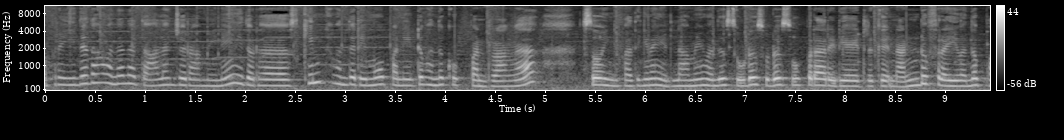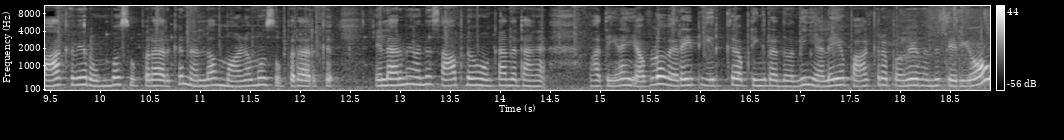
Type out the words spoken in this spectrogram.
அப்புறம் இதுதான் வந்து அந்த தாளஞ்சுரா மீன். இதோட ஸ்கின் வந்து ரிமூவ் பண்ணிவிட்டு வந்து குக் பண்ணுறாங்க ஸோ இங்கே பார்த்தீங்கன்னா எல்லாமே வந்து சுட சுட சூப்பராக ரெடி ஆகிட்டுருக்கு நண்டு ஃப்ரை வந்து பார்க்கவே ரொம்ப சூப்பராக இருக்குது நல்லா மனமும் சூப்பராக இருக்குது எல்லாருமே வந்து சாப்பிடவும் உட்காந்துட்டாங்க பார்த்தீங்கன்னா எவ்வளோ வெரைட்டி இருக்குது அப்படிங்கிறது வந்து இலைய பார்க்குறப்பவே வந்து தெரியும்.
